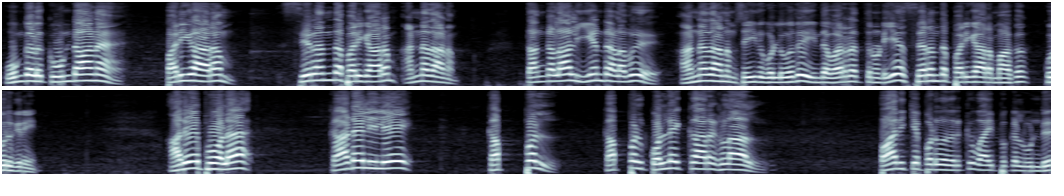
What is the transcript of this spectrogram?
உங்களுக்கு உண்டான பரிகாரம் சிறந்த பரிகாரம் அன்னதானம். தங்களால் இயன்ற அளவு அன்னதானம் செய்து கொள்வது இந்த வருடத்தினுடைய சிறந்த பரிகாரமாக கூறுகிறேன். அதே போல கடலிலே கப்பல் கப்பல் கொள்ளைக்காரர்களால் பாதிக்கப்படுவதற்கு வாய்ப்புகள் உண்டு.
